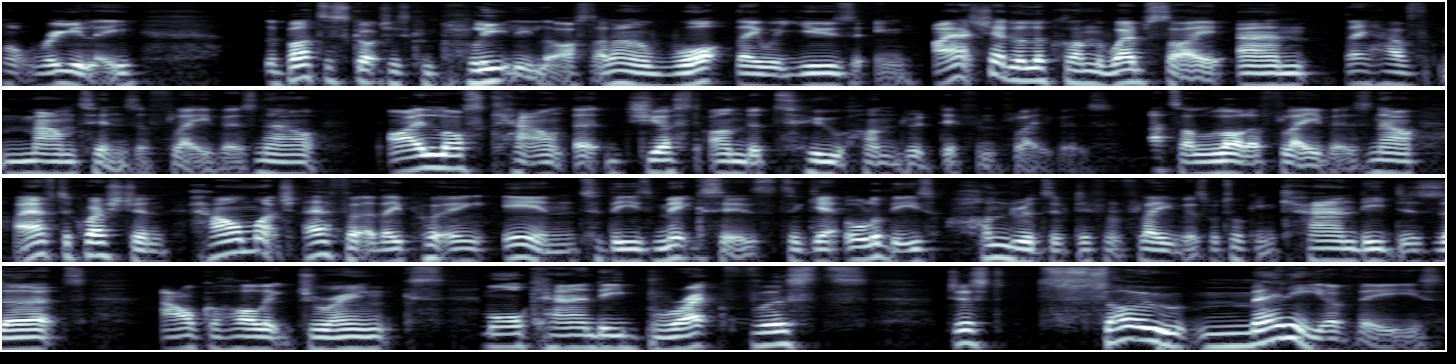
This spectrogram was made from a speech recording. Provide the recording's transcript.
not really. The butterscotch is completely lost. I don't know what they were using. I actually had a look on the website and they have mountains of flavors. Now, I lost count at just under 200 different flavors. That's a lot of flavors. Now, I have to question how much effort are they putting into these mixes to get all of these hundreds of different flavors? We're talking candy, desserts, alcoholic drinks, more candy, breakfasts, just so many of these.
